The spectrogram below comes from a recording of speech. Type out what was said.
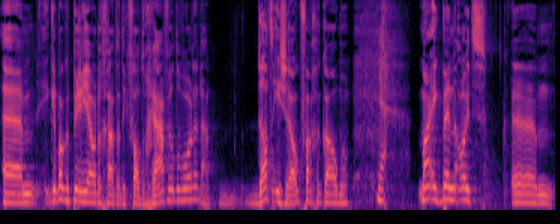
Um, ik heb ook een periode gehad dat ik fotograaf wilde worden. Nou, dat is er ook van gekomen. Ja. Maar ik ben ooit Um,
